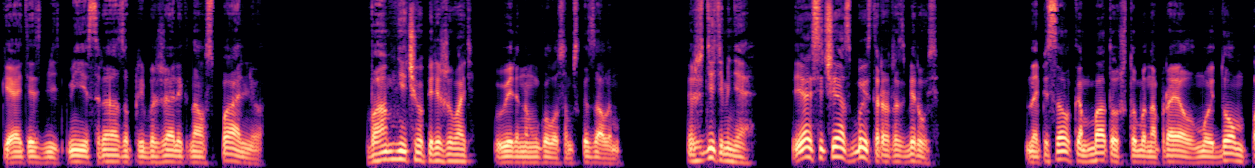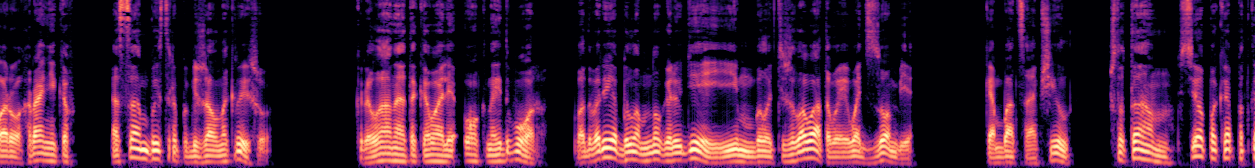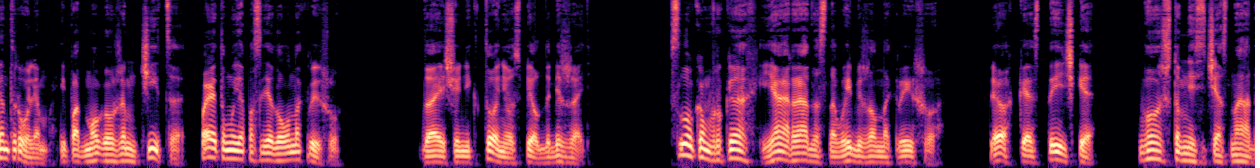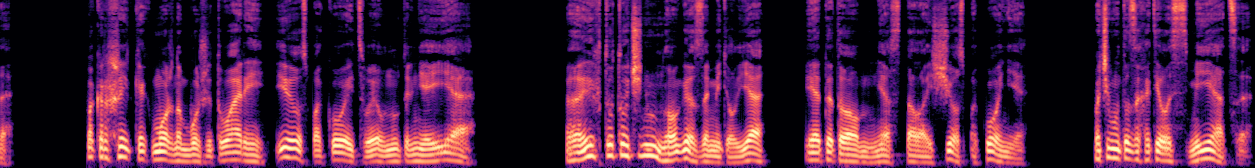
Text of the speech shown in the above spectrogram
Катя с детьми сразу прибежали к нам в спальню. «Вам нечего переживать», — уверенным голосом сказал им. «Ждите меня. Я сейчас быстро разберусь. Написал комбату, чтобы направил в мой дом пару охранников, а сам быстро побежал на крышу. Крыланы атаковали окна и двор. Во дворе было много людей, и им было тяжеловато воевать с зомби. Комбат сообщил, что там все пока под контролем, и подмога уже мчится, поэтому я последовал на крышу. Да, еще никто не успел добежать. С луком в руках я радостно выбежал на крышу. Легкая стычка, вот что мне сейчас надо. Покрошить как можно больше тварей и успокоить свое внутреннее «я». А их тут очень много, заметил я, и от этого мне стало еще спокойнее. Почему-то захотелось смеяться.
